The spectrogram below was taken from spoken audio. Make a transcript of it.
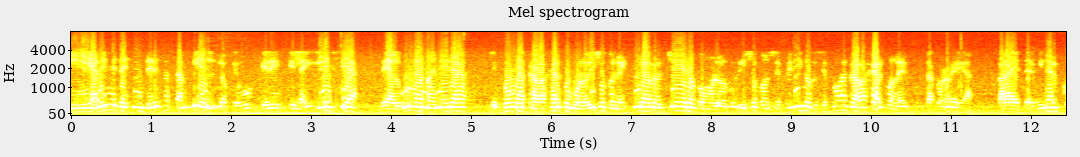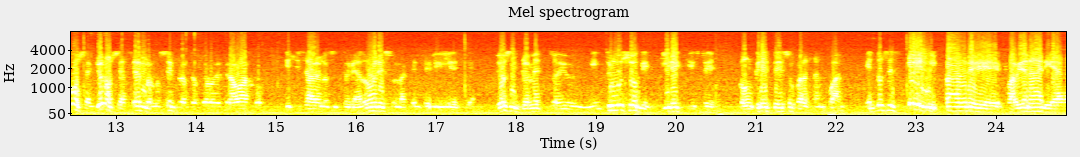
Y a mí me te- interesa también lo que vos querés que la iglesia de alguna manera se ponga a trabajar como lo hizo con el cura Brochero, como lo hizo con Seferino, que se ponga a trabajar con la de Correa para determinar cosas. Yo no sé hacerlo, no sé protocolo de trabajo que si saben los historiadores o la gente de la iglesia. Yo simplemente soy un intruso que quiere que se concrete eso para San Juan. Entonces él, el padre Fabián Arias,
